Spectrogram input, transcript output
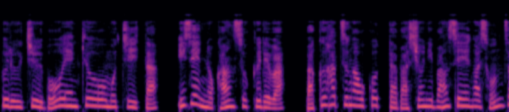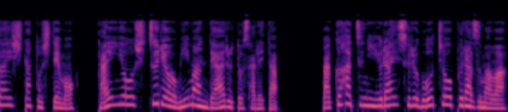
ブル宇宙望遠鏡を用いた以前の観測では爆発が起こった場所に晩星が存在したとしても太陽質量未満であるとされた。爆発に由来する膨張プラズマは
